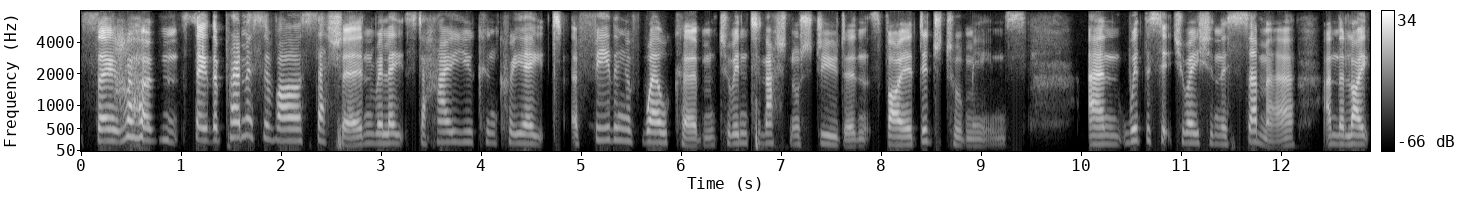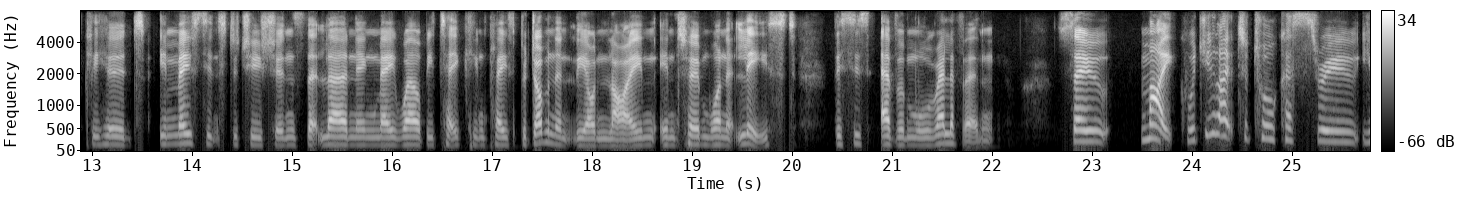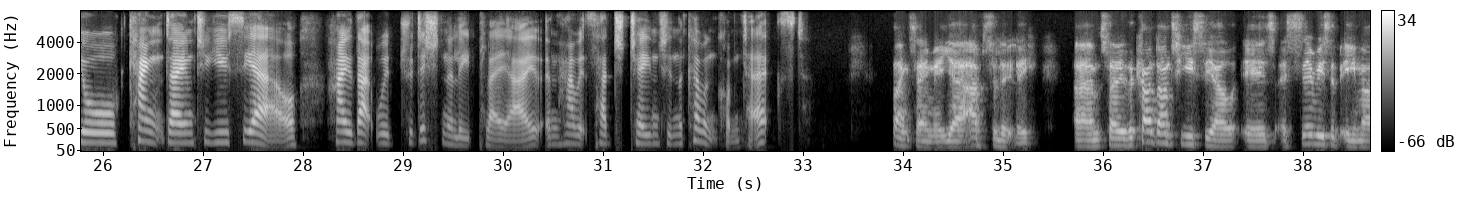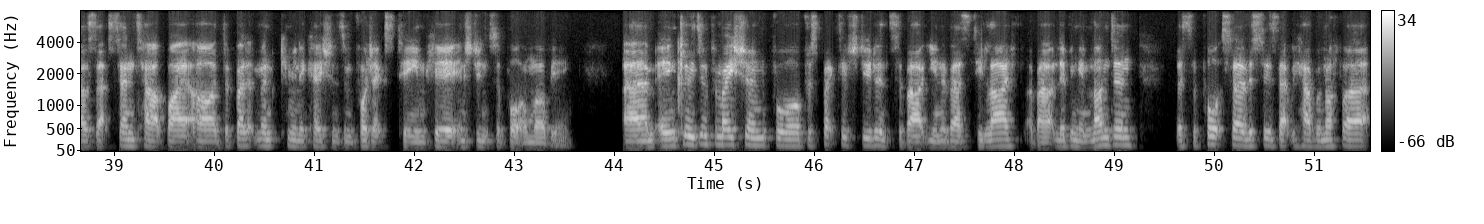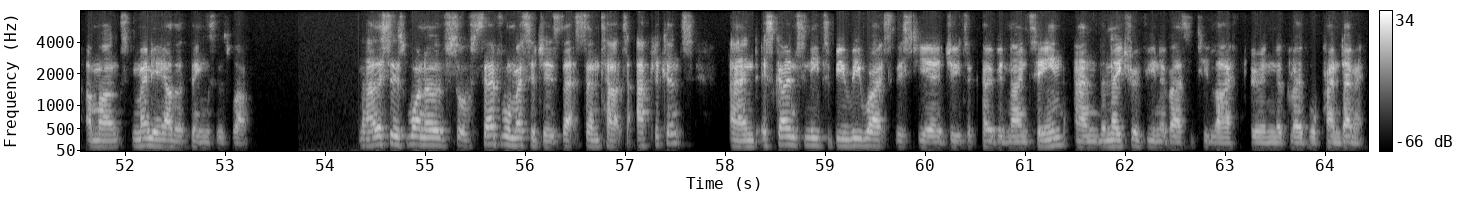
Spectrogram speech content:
So, um, so the premise of our session relates to how you can create a feeling of welcome to international students via digital means. And with the situation this summer and the likelihood in most institutions that learning may well be taking place predominantly online in term one at least, this is ever more relevant. So Mike, would you like to talk us through your countdown to UCL, how that would traditionally play out and how it's had to change in the current context? Thanks, Amy. Yeah, absolutely. Um, so the countdown to UCL is a series of emails that's sent out by our development communications and projects team here in student support and wellbeing. Um, it includes information for prospective students about university life, about living in London, the support services that we have on offer, amongst many other things as well. Now, this is one of sort of several messages that's sent out to applicants, and it's going to need to be reworked this year due to COVID-19 and the nature of university life during the global pandemic.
